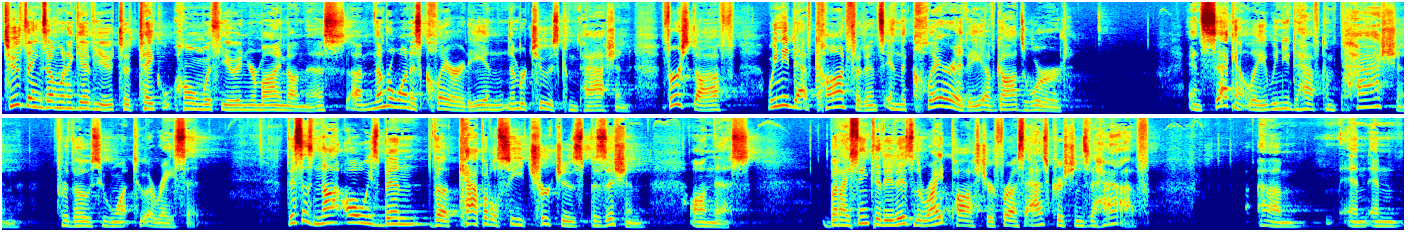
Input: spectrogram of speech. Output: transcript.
Two things I want to give you to take home with you in your mind on this. Um, number one is clarity, and number two is compassion. First off, we need to have confidence in the clarity of God's word. And secondly, we need to have compassion for those who want to erase it. This has not always been the capital C church's position on this, but I think that it is the right posture for us as Christians to have. Um, and, and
